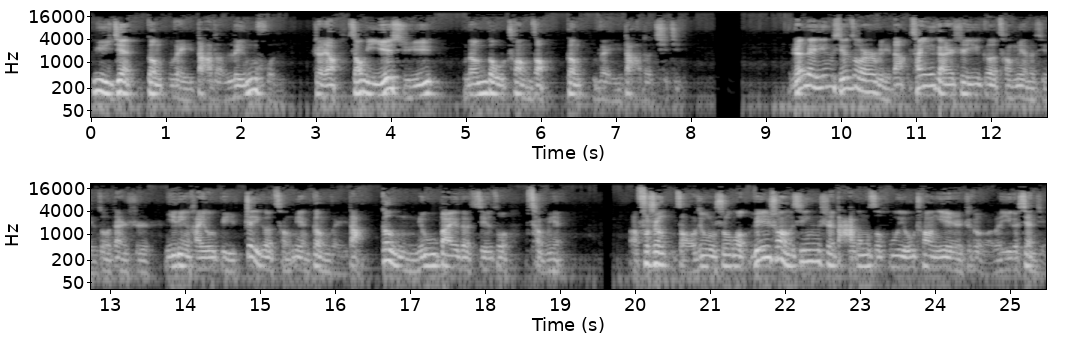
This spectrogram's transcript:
遇见更伟大的灵魂，这样小米也许能够创造更伟大的奇迹。人类因协作而伟大，参与感是一个层面的协作，但是一定还有比这个层面更伟大、更牛掰的协作层面。啊，富生早就说过，微创新是大公司忽悠创业者的一个陷阱。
